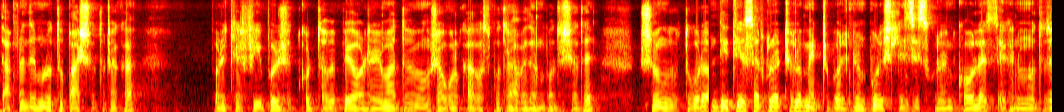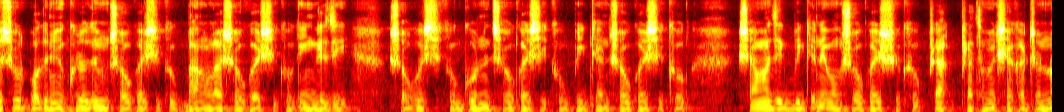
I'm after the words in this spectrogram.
তো আপনাদের মূলত পাঁচশত টাকা পরীক্ষার ফি পরিশোধ করতে হবে পে অর্ডারের মাধ্যমে এবং সকল কাগজপত্র আবেদনপত্রের সাথে সংযুক্ত করে। দ্বিতীয় সার্কুলারটি হলো metropolitan police lines school and college এখানে মূলত যে সকল পদে নিয়োগ করে যেমন সহকারী শিক্ষক, বাংলা সহকারী শিক্ষক, ইংরেজি সহকারী শিক্ষক, গণিত সহকারী শিক্ষক, বিজ্ঞান সহকারী শিক্ষক, সামাজিক বিজ্ঞান এবং সহকারী শিক্ষক প্রাক প্রাথমিক শাখার জন্য।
